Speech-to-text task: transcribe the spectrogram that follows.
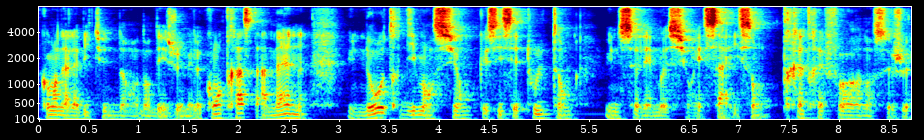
comme on a l'habitude dans, dans, des jeux. Mais le contraste amène une autre dimension que si c'est tout le temps une seule émotion. Et ça, ils sont très très forts dans ce jeu.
